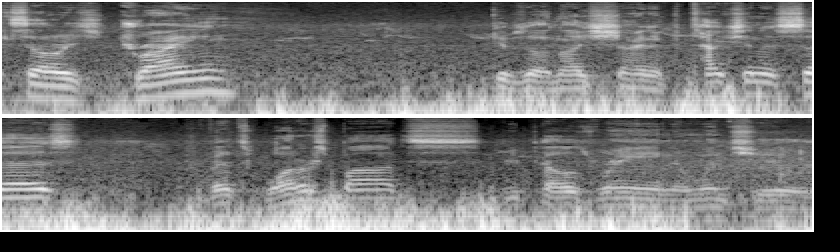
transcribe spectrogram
accelerates drying, gives a nice shine and protection. It says prevents water spots, repels rain and windshield.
